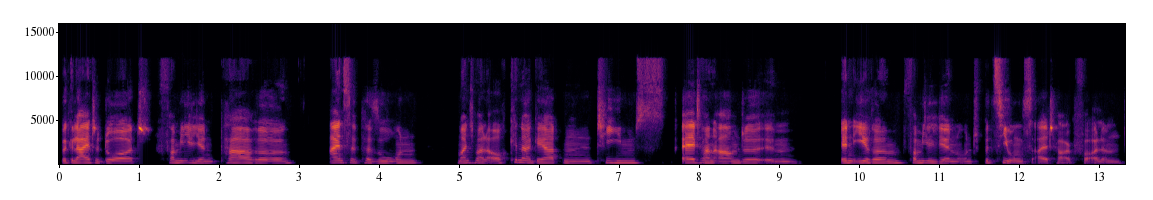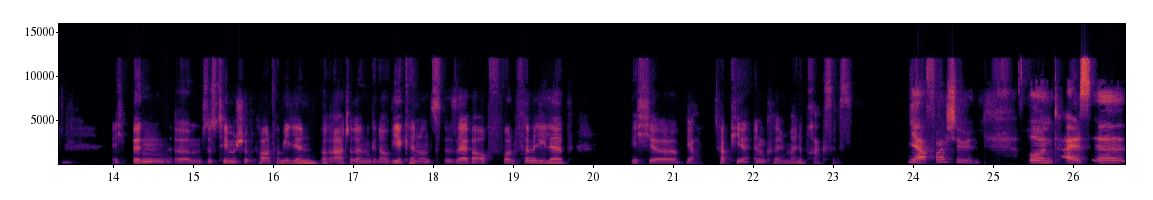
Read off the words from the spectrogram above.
begleite dort Familien, Paare, Einzelpersonen, manchmal auch Kindergärten, Teams, Elternabende im, in ihrem Familien- und Beziehungsalltag vor allem. Ich bin ähm, systemische Paar- und Familienberaterin. Genau, wir kennen uns selber auch von Family Lab. Ich äh, ja, habe hier in Köln meine Praxis. Ja, voll schön. Und als äh,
